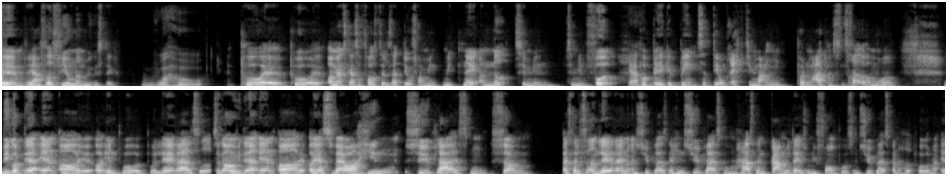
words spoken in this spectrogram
Øh, for jeg har fået 400 myggestik. Wow. på, øh, på øh, og man skal altså forestille sig, at det er jo fra min, mit knæ og ned til min, til min fod Ja. på begge ben, så det er jo rigtig mange på et meget koncentreret område. Vi går derind og, øh, og ind på, på lægeværelset, så kommer vi derind, og, og jeg sværger hende, sygeplejersken, som Altså, der sidder en læge derinde og en sygeplejerske, og hendes sygeplejerske, hun har sådan en gammeldags uniform på, som sygeplejerskerne havde på under 2.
